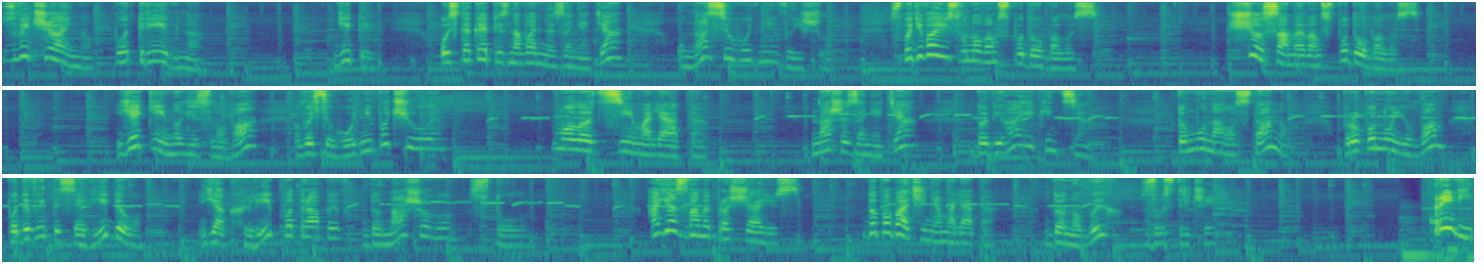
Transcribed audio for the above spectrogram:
Звичайно, потрібна. Діти, ось таке пізнавальне заняття у нас сьогодні вийшло. Сподіваюсь, воно вам сподобалось. Що саме вам сподобалось? Які нові слова ви сьогодні почули? Молодці малята! Наше заняття добігає кінця. Тому наостанок пропоную вам подивитися відео, як хліб потрапив до нашого столу. А я з вами прощаюсь. До побачення, малята. До нових зустрічей. Привіт!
